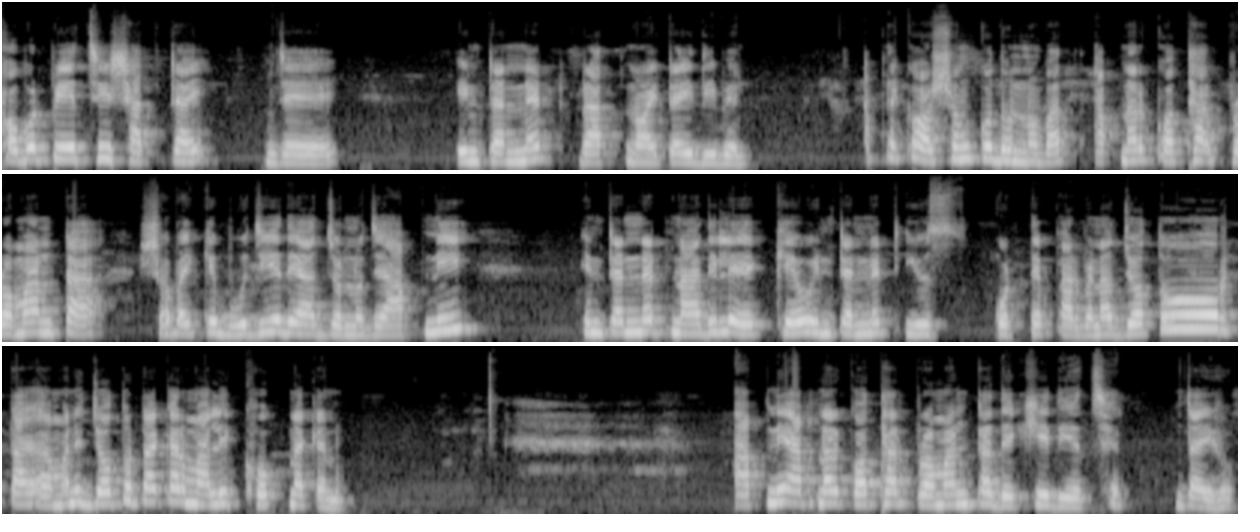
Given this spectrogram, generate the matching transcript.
খবর পেয়েছি সাতটায় যে ইন্টারনেট রাত নয়টায় দিবেন। আপনাকে অসংখ্য ধন্যবাদ। আপনার কথার প্রমাণটা সবাইকে বুঝিয়ে দেওয়ার জন্য যে আপনি ইন্টারনেট না দিলে কেউ ইন্টারনেট ইউজ করতে পারবে না। যত টাকা মানে যত টাকার মালিক হোক না কেন, আপনি আপনার কথার প্রমাণটা দেখিয়ে দিয়েছেন। যাই হোক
